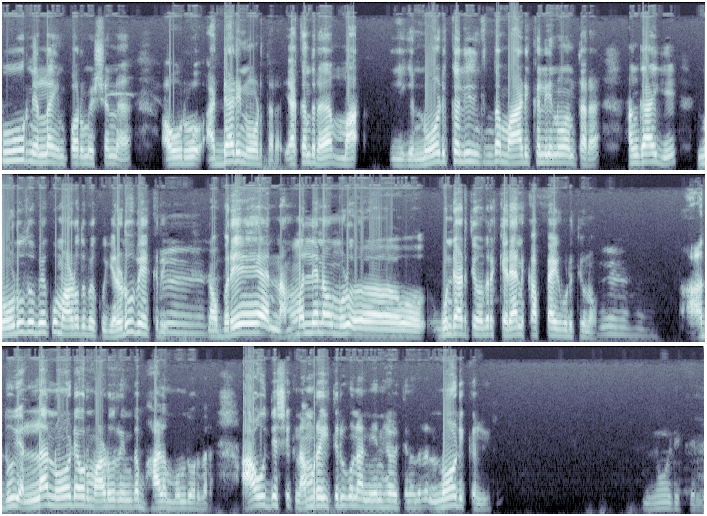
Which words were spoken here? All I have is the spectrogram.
ಪೂರ್ನೆಲ್ಲ ಎಲ್ಲಾ ಇನ್ಫಾರ್ಮೇಶನ್ ಅವರು ಅಡ್ಡಾಡಿ ನೋಡ್ತಾರ. ಯಾಕಂದ್ರ ಮಾ ಈಗ ನೋಡಿ ಕಲಿಯಕ್ಕಿಂತ ಮಾಡಿ ಕಲಿನು ಅಂತಾರ. ಹಂಗಾಗಿ ನೋಡುದು ಬೇಕು ಮಾಡೋದು ಬೇಕು ಎರಡೂ ಬೇಕ್ರಿ. ನಾವ್ ಬರೇ ನಮ್ಮಲ್ಲೇ ನಾವು ಗುಂಡಾಡ್ತೀವಿ ಅಂದ್ರೆ ಕೆರೆಯನ್ ಕಪ್ಪಾಗಿ ಆಗಿಬಿಡ್ತೀವಿ ನಾವು. ಅದು ಎಲ್ಲ ನೋಡಿ ಅವ್ರು ಮಾಡೋದ್ರಿಂದ ಬಹಳ ಮುಂದುವರೆದಾರೆ. ಆ ಉದ್ದೇಶಕ್ಕೆ ನಮ್ಮ ರೈತರಿಗೂ ನಾನು ಏನ್ ಹೇಳ್ತೀನಿ ಅಂದ್ರೆ ನೋಡಿ ಕಲೀರಿ. ನೋಡಿ ಕಲಿ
